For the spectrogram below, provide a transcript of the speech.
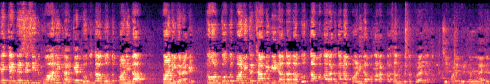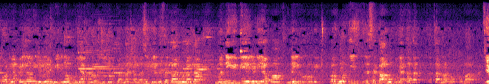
ਇਹ ਕਹਿੰਦੇ ਸੀ, ਅਸੀਂ ਇਨਕੁਆਰੀ ਕਰਕੇ ਦੁੱਧ ਦਾ ਦੁੱਧ, ਪਾਣੀ ਦਾ ਪਾਣੀ ਕਰਾਂਗੇ। ਤਾਂ ਹੁਣ ਦੁੱਧ ਪਾਣੀ ਇਕੱਠਾ ਵਿਕੀ ਜਾਂਦਾ ਨਾ ਦੁੱਧ ਦਾ ਪਤਾ ਲੱਗਦਾ ਨਾ ਪਾਣੀ ਦਾ ਪਤਾ ਲੱਗਦਾ ਸਾਨੂੰ ਕਿੱਥੇ ਤੁਰਿਆ ਜਾਂਦਾ। ਚਿੱਪੜੇ ਮੀਟਰ ਨੂੰ ਲੈ ਕੇ ਤੁਹਾਡੀਆਂ ਪਹਿਲਾਂ ਵੀ ਜਿਹੜੀਆਂ ਮੀਟਿੰਗਾਂ ਹੋਈਆਂ ਖਨੌਰ ਜੀ ਜੋ ਧਰਨਾ ਚੱਲਦਾ ਸੀ ਕੇਂਦਰ ਸਰਕਾਰ ਨੂੰ ਲੱਗਦਾ ਮੰਨੀ ਵੀ ਵੀ ਇਹ ਜਿਹੜੀ ਆਪਾਂ ਨਹੀਂ ਲਵਾਂਗੇ। ਪਰ ਹੁਣ ਕੀ ਸਰਕਾਰ ਨੂੰ ਹੋ ਗਿਆ ਧਰਨਾ ਧਰਨਾ ਠੋਕ ਤੋਂ ਬਾਅਦ? ਜੇ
